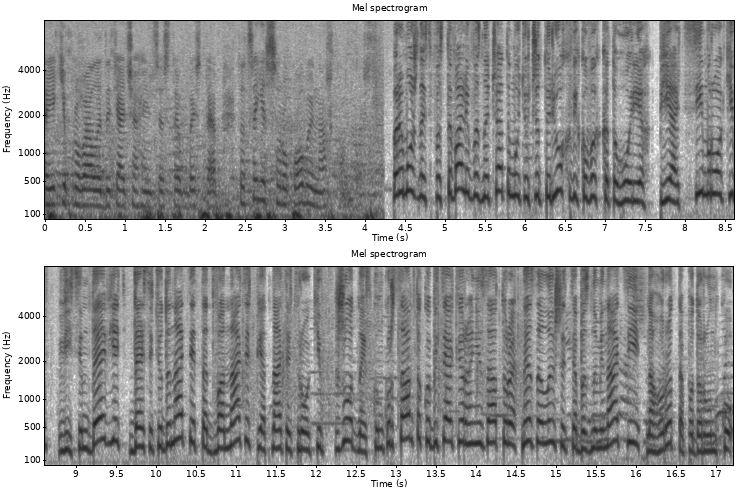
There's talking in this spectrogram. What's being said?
які провели дитяча агенція Step by Step, то це є 40-й наш конкурс. Переможниць фестивалю визначатимуть у чотирьох вікових категоріях: 5-7 років, 8-9, 10-11 та 12-15 років. Жодна із конкурсанток, обіцяють організатори, не залишиться без номінації, нагород та подарунку.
